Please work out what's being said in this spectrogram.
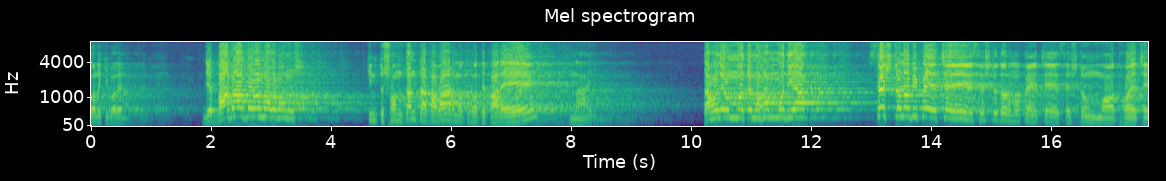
বলে কি বলে না? যে বাবা বড় ভালো মানুষ, কিন্তু সন্তানটা বাবার মতো হতে পারে নাই। তাহলে উম্মতে মোহাম্মদিয়া শ্রেষ্ঠ নবী পেয়েছে, শ্রেষ্ঠ ধর্ম পেয়েছে, শ্রেষ্ঠ উম্মত হয়েছে।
